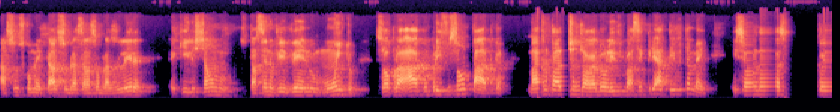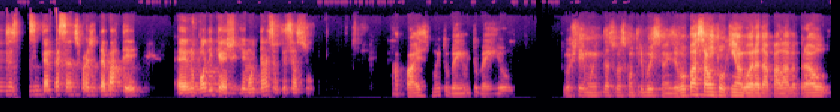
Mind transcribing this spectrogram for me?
assuntos comentados sobre a seleção brasileira, é que eles estão está sendo vivendo muito só para ah, cumprir função tática, mas não está deixando o jogador livre para ser criativo também. Isso é uma das coisas interessantes para a gente debater é, no podcast, que é muito interessante esse assunto. Rapaz, muito bem, muito bem. Eu gostei muito das suas contribuições. Eu vou passar um pouquinho agora da palavra para o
